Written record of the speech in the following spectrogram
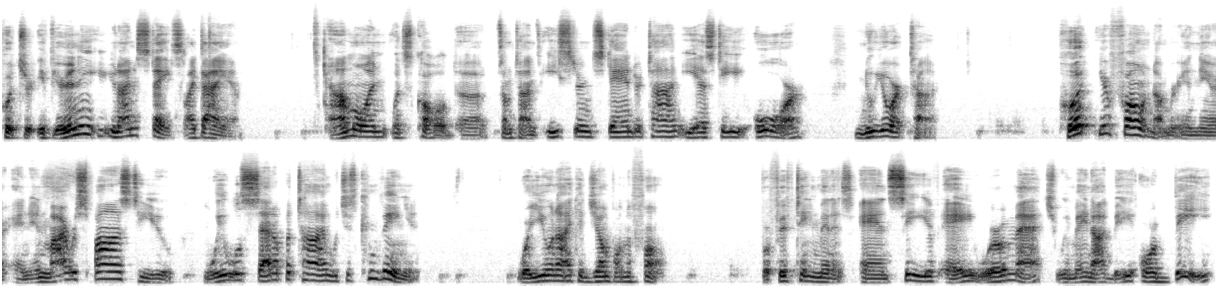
Put your if you're in the United States like I am, I'm on what's called uh, sometimes Eastern Standard Time, EST, or New York time. Put your phone number in there, and in my response to you, we will set up a time which is convenient where you and I could jump on the phone for 15 minutes and see if A, we're a match, we may not be, or B,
